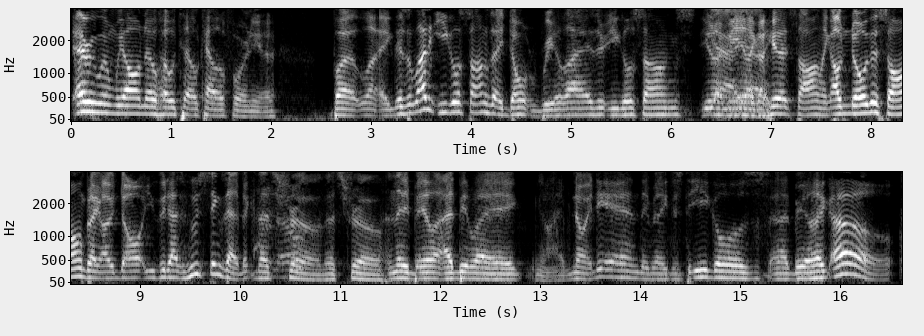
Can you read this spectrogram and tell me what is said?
Everyone we all know Hotel California, but like there's a lot of Eagles songs that I don't realize are Eagles songs. You know what I Yeah, mean? Like. I'll hear that song, like I'll know the song, but like, I don't. You could ask who sings that. Like, That's true. That's true. And they'd be like, I'd be like, you know, I have no idea. And they'd be like, just the Eagles. And I'd be like, oh.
